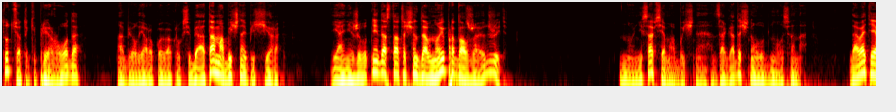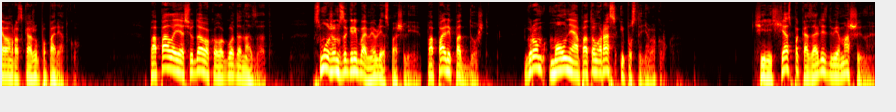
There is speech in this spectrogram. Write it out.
Тут все-таки природа», — обвел я рукой вокруг себя, «а там обычная пещера. И они живут в ней достаточно давно и продолжают жить». «Ну, не совсем обычная», — загадочно улыбнулась она. «Давайте я вам расскажу по порядку». Попала я сюда около года назад. С мужем за грибами в лес пошли. Попали под дождь. Гром, молния, а потом раз и пустыня вокруг. Через час показались две машины.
